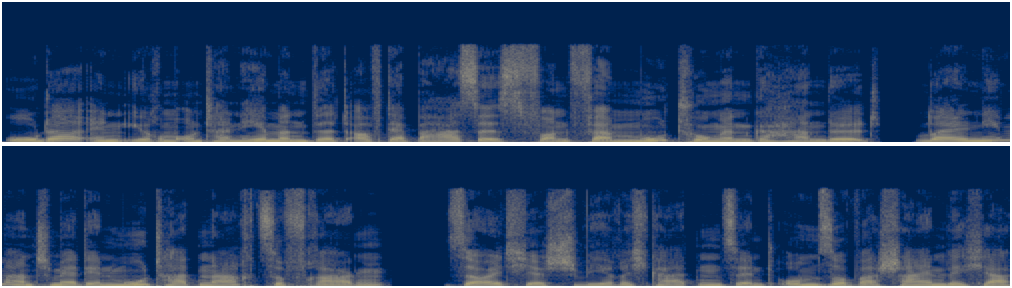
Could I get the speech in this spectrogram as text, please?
oder in Ihrem Unternehmen wird auf der Basis von Vermutungen gehandelt, weil niemand mehr den Mut hat nachzufragen. Solche Schwierigkeiten sind umso wahrscheinlicher,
